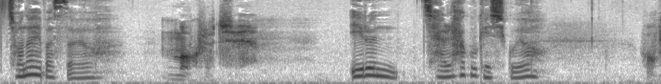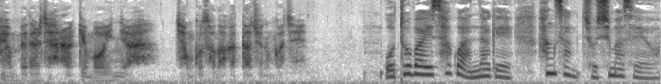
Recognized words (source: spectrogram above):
전화해봤어요. 뭐 그렇지. 일은 잘 하고 계시고요. 우편 배달 잘할 게 뭐 있냐? 청구서 나갔다 주는 거지. 오토바이 사고 안 나게 항상 조심하세요.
